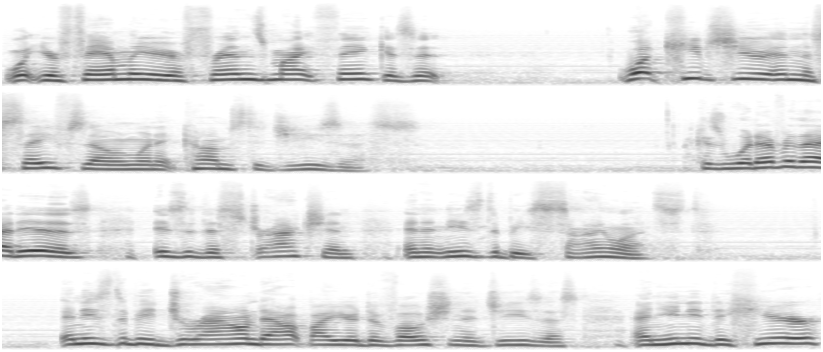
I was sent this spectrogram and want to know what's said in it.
what your family or your friends might think? Is it what keeps you in the safe zone when it comes to Jesus? Because whatever that is, is a distraction and it needs to be silenced. It needs to be drowned out by your devotion to Jesus. And you need to hear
